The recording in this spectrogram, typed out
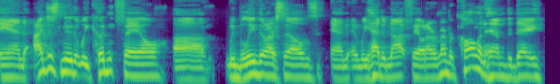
And I just knew that we couldn't fail. Uh, we believed in ourselves, and and we had to not fail. And I remember calling him the day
